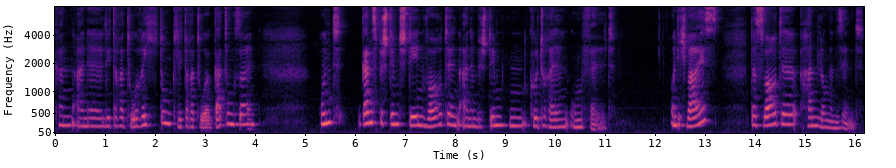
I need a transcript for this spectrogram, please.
kann eine Literaturrichtung, Literaturgattung sein und ganz bestimmt stehen Worte in einem bestimmten kulturellen Umfeld. Und ich weiß, dass Worte Handlungen sind.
